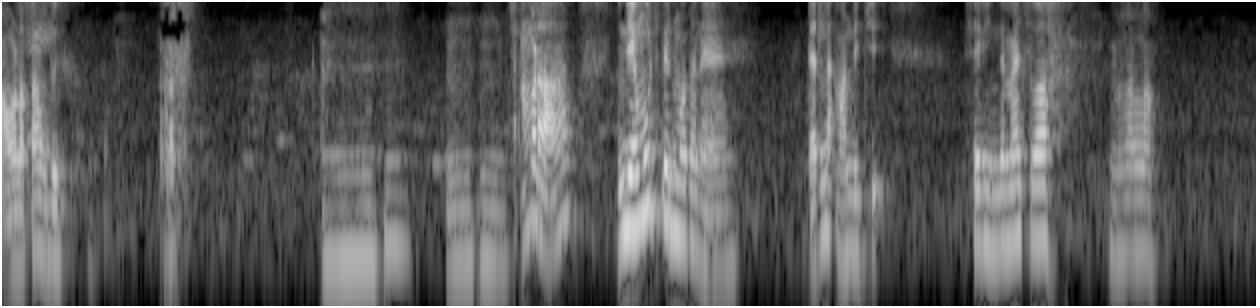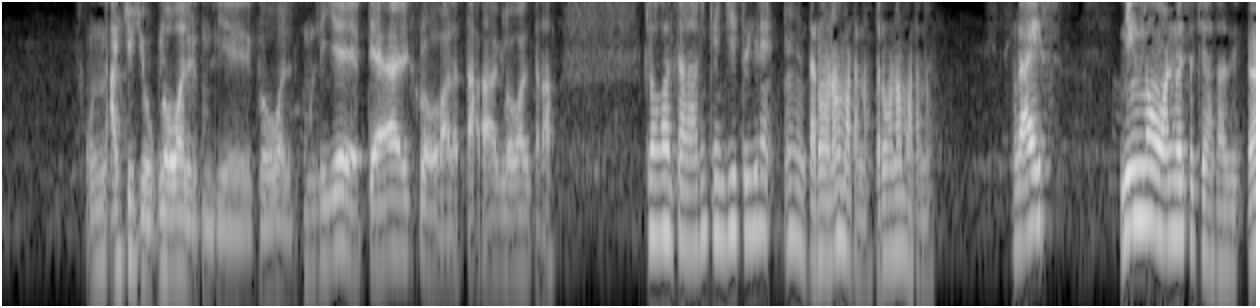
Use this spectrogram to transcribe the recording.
அவ்வளோதான் விடு. செம்மடா. இந்த எமௌண்ட் பேருமா தானே தெரில வந்துச்சு. சரி இந்த மேட்ச் வா. விளாடலாம் ஒன்று ஐயோ க்ளோவால் எடுக்க முடியலையே க்ளோவால் எடுக்க முடியலையே டேல் க்ளோவால் தடா க்ளோவால் தடா. க்ளோவால் தடான்னு கெஞ்சிட்டு இருக்கிறேன் தருவானா மாட்டானா தருவானா மாட்டானா. காய்ஸ் நீங்களும் ஒன் வயசு அதாவது ஆ,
